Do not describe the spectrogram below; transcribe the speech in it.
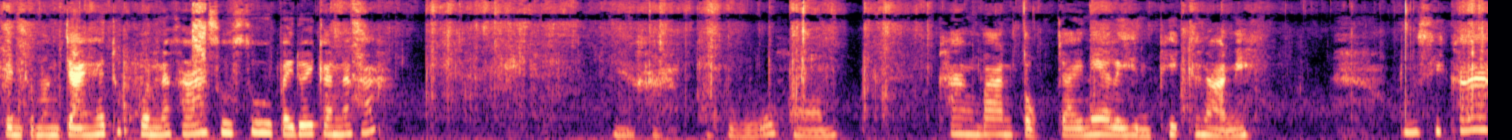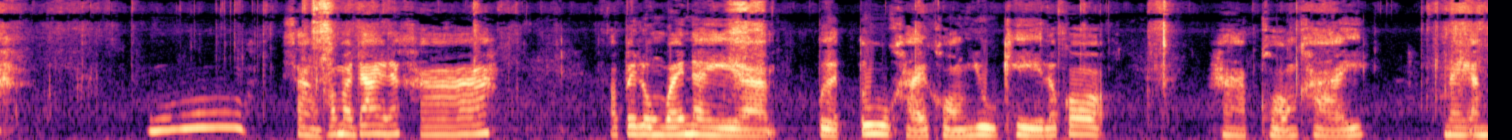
เป็นกำลังใจให้ทุกคนนะคะ สู้ๆไปด้วยกันนะคะ เนี่ยค่ะโอ้โหหอม ข้างบ้านตกใจแน่เลยเห็นพริกขนาดนี้ ดูสิคะสั่งเข้ามาได้นะคะ เอาไปลงไว้ในเปิดตู้ขายของ UK แล้วก็ หาบของขายในอัง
